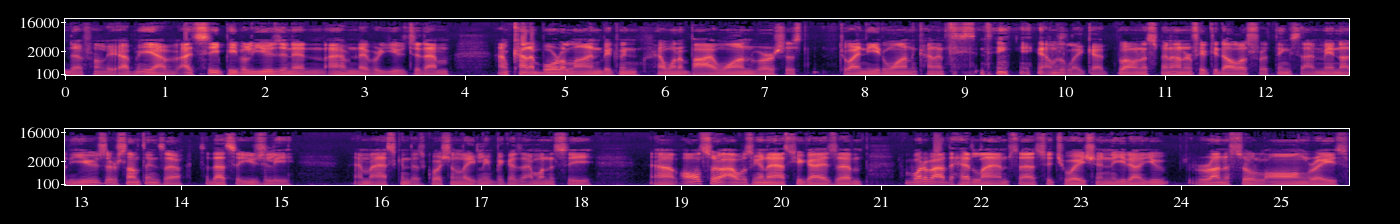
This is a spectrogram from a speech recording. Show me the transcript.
Definitely, I mean, yeah, I see people using it, and I have never used it. I'm I'm kind of borderline between I want to buy one versus do I need one kind of thing. I was like, uh, do I want to spend $150 for things that I may not use or something? So, so that's usually I'm asking this question lately because I want to see. Uh, also, I was going to ask you guys, um, what about the headlamps uh, situation? You know, you run a so long race.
